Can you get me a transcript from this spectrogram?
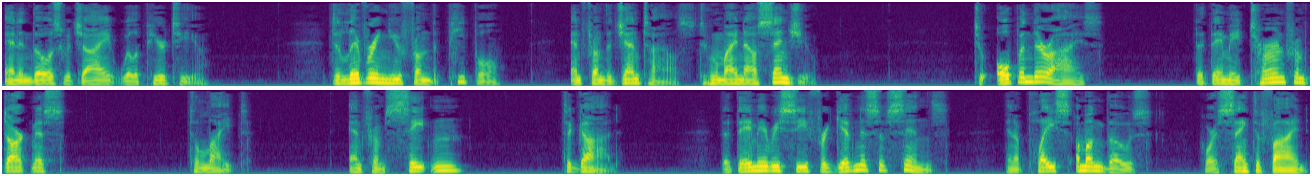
and in those which I will appear to you, delivering you from the people and from the Gentiles, to whom I now send you, to open their eyes, that they may turn from darkness to light, and from Satan to God, that they may receive forgiveness of sins and a place among those who are sanctified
